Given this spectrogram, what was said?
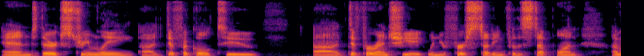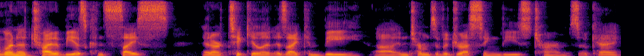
and they're extremely uh, difficult to uh, differentiate when you're first studying for the step one. I'm going to try to be as concise and articulate as I can be uh, in terms of addressing these terms, okay?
